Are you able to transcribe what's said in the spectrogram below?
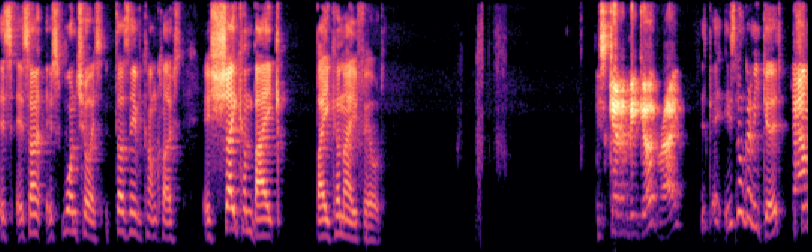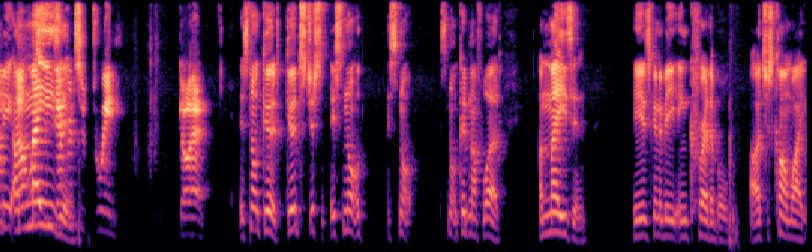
is it's o- it's one choice. It doesn't even come close. It's shake and bake Baker Mayfield. He's gonna be good, right? He's- He's not going to be good. It's going to be what's the amazing. difference between? Go ahead. It's not good. Good's just it's not it's not it's not a good enough word. Amazing. He is going to be incredible. I just can't wait.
